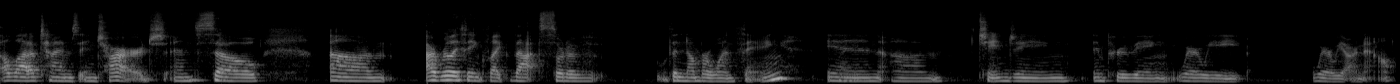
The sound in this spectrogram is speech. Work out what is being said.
a lot of times in charge and so um, i really think like that's sort of the number one thing in um, changing improving where we where we are now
